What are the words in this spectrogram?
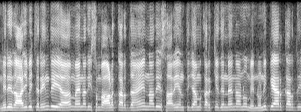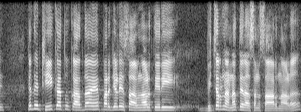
ਮੇਰੇ ਰਾਜ ਵਿੱਚ ਰਹਿੰਦੇ ਆ, ਮੈਂ ਇਹਨਾਂ ਦੀ ਸੰਭਾਲ ਕਰਦਾ ਹਾਂ, ਇਹਨਾਂ ਦੇ ਸਾਰੇ ਇੰਤਜ਼ਾਮ ਕਰਕੇ ਦਿੰਦਾ, ਇਹਨਾਂ ਨੂੰ ਮੈਨੂੰ ਨਹੀਂ ਪਿਆਰ ਕਰਦੇ। ਕਹਿੰਦੇ, ਠੀਕ ਆ, ਤੂੰ ਕਰਦਾ ਹੈ, ਪਰ ਜਿਹੜੇ ਹਿਸਾਬ ਨਾਲ ਤੇਰੀ ਵਿਚਰਨਾ ਨਾ ਤੇਰਾ ਸੰਸਾਰ ਨਾਲ,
